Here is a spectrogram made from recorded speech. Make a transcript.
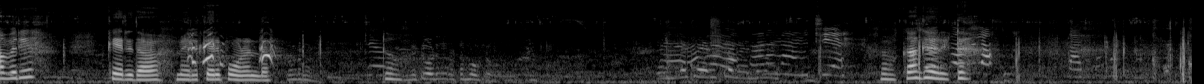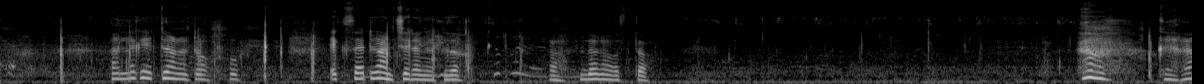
അവർ കയറിതാ മേലെ കയറി പോണുണ്ട്. നോക്കാൻ കയറിയിട്ട് നല്ല കയറ്റാണ് കേട്ടോ എക്സാക്റ്റ് കാണിച്ചു തരാം ഞങ്ങൾക്ക് ഇതാ. ആ ഇതാണ് അവസ്ഥ. കയറാ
